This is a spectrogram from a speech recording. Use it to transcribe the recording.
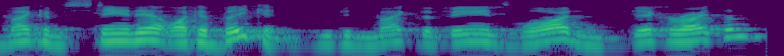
make them stand out like a beacon. You could make the bands wide and decorate them,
